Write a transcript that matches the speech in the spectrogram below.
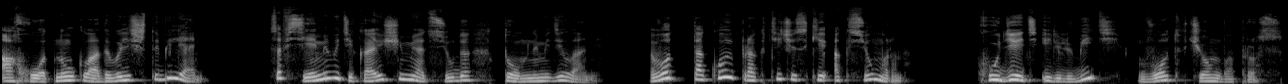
охотно укладывались штабелями, со всеми вытекающими отсюда томными делами. Вот такой практически оксюморон. Худеть или любить — вот в чем вопрос.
